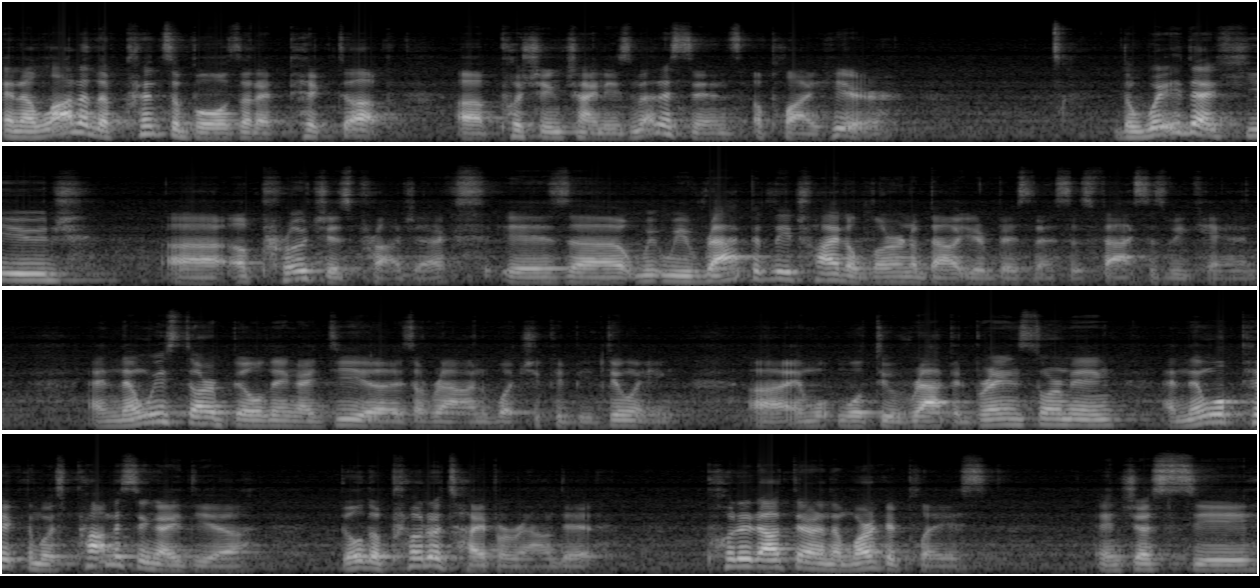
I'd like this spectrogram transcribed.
And a lot of the principles that I picked up uh, pushing Chinese medicines apply here. The way that Huge uh, approaches projects is uh, we, we rapidly try to learn about your business as fast as we can. And then we start building ideas around what you could be doing. Uh, and we'll, do rapid brainstorming, and then we'll pick the most promising idea, build a prototype around it, put it out there in the marketplace, and just see,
